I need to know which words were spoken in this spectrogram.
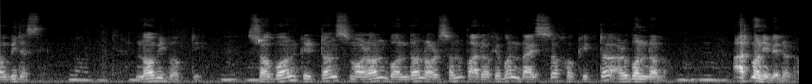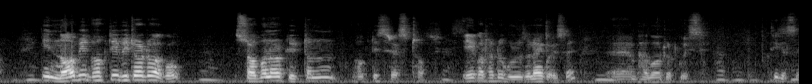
নবিধ আছে। নবিধ। ভক্তি। শ্ৰৱণ কীৰ্তন স্মৰণ বন্দন অৰ্চন পাদসেৱন দাস্য সকৃত্য আৰু বন্দন। আত্মনিবেদন। এই নবিধ ভক্তিৰ ভিতৰতো আকৌ শ্ৰৱণৰ কীৰ্তন ভক্তি শ্ৰেষ্ঠ। এই কথাটো গুৰুজনাই কৈছে ভাগৱতত কৈছে। ঠিক আছে।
